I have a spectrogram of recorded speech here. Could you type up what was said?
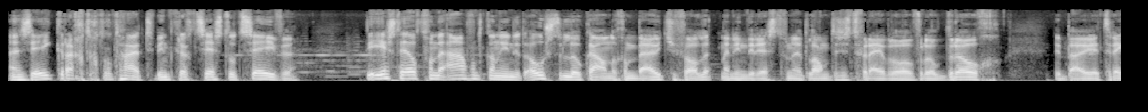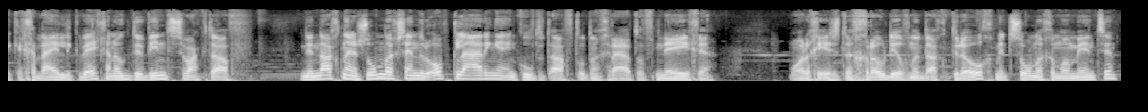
Aan zee krachtig tot hard, windkracht 6 tot 7. De eerste helft van de avond kan in het oosten lokaal nog een buitje vallen... maar in de rest van het land is het vrijwel overal droog. De buien trekken geleidelijk weg en ook de wind zwakt af. In de nacht naar zondag zijn er opklaringen en koelt het af tot een graad of 9. Morgen is het een groot deel van de dag droog met zonnige momenten...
